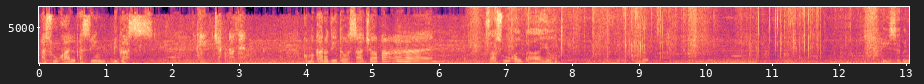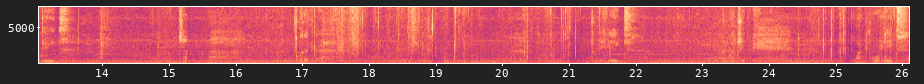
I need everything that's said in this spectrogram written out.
Asukal, asin, bigas. Okay, check natin. Kung magkano dito sa Japan. Sa asukal tayo. 378. 288 Kotse 148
